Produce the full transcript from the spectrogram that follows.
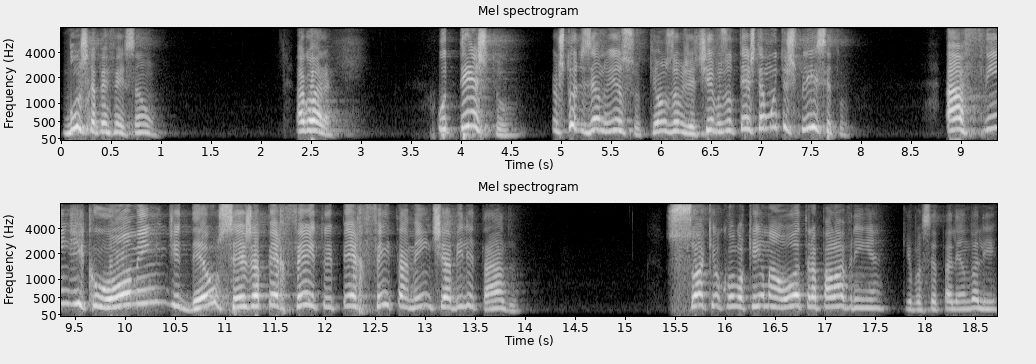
busca a perfeição. Agora, o texto, eu estou dizendo isso, que é um dos objetivos, o texto é muito explícito a fim de que o homem de Deus seja perfeito e perfeitamente habilitado. Só que eu coloquei uma outra palavrinha que você está lendo ali,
